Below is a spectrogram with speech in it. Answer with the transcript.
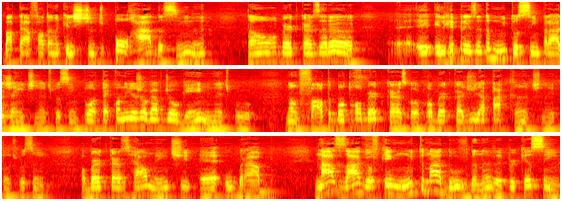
bater a falta naquele estilo de porrada, assim, né? Então, Roberto Carlos era... É, ele representa muito, assim, pra gente, né? Tipo assim, pô, até quando ia jogar videogame, né? Tipo não, falta, bota o Roberto Carlos, coloca o Roberto Carlos de atacante, né? Então, tipo assim, Roberto Carlos realmente é o brabo. Na zaga eu fiquei muito na dúvida, né, velho? Porque assim,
